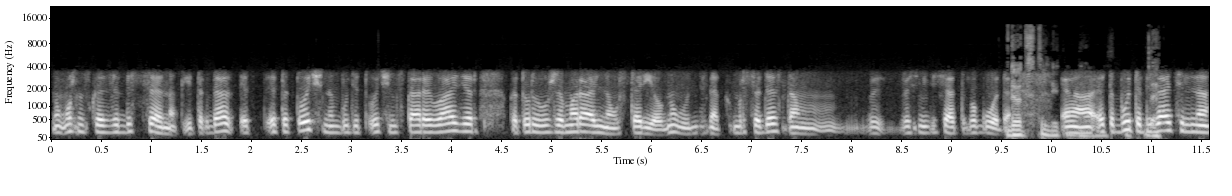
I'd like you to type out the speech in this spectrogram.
ну, можно сказать, за бесценок. И тогда это, это точно будет очень старый лазер, который уже морально устарел. Ну, не знаю, как Мерседес там 80-го года. 20 лет. А, это будет обязательно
